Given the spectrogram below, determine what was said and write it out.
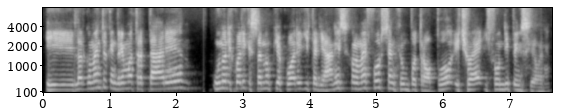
E l'argomento che andremo a trattare, uno di quelli che stanno più a cuore agli italiani, secondo me forse anche un po' troppo, e cioè i fondi pensione.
